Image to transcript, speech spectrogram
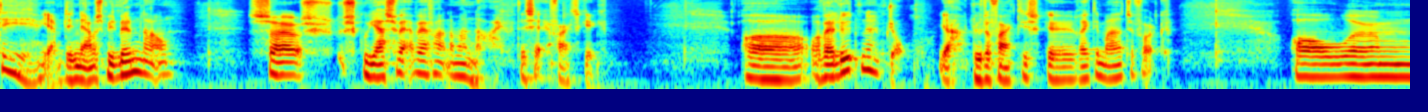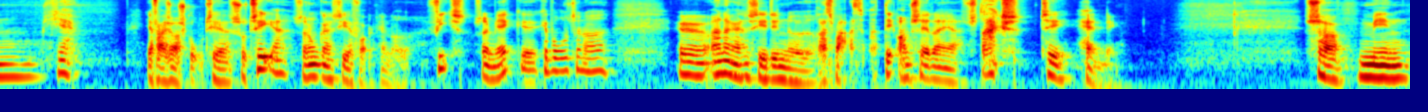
det, jamen, det er nærmest mit mellemnavn. Så skulle jeg svært ved at forandre mig? Nej, det ser jeg faktisk ikke. Og, og være lyttende? Jo, jeg lytter faktisk øh, rigtig meget til folk. Og øh, ja, jeg er faktisk også god til at sortere, så nogle gange siger folk, noget fis, som jeg ikke øh, kan bruge til noget. Øh, andre gange siger det noget ret smart, og det omsætter jeg straks til handling. Så min,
